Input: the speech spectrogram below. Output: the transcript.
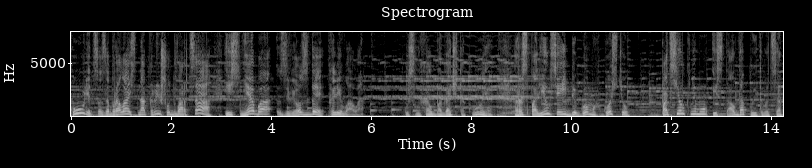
курица забралась на крышу дворца и с неба звезды клевала. Услыхал богач такое, распалился и бегом к гостю. Подсел к нему и стал допытываться,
